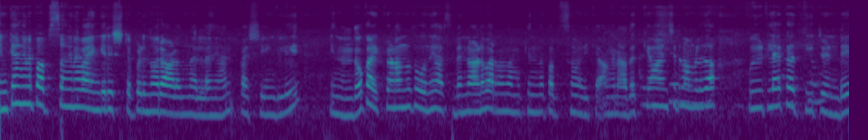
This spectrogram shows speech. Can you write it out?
എനിക്കങ്ങനെ പബ്സ് അങ്ങനെ ഭയങ്കര ഇഷ്ടപ്പെടുന്ന ഒരാളൊന്നുമല്ല ഞാൻ. പക്ഷേങ്കിൽ ഇന്നെന്തോ കഴിക്കണമെന്ന് തോന്നി ഹസ്ബൻഡാണ് പറഞ്ഞത് നമുക്ക് ഇന്ന് പബ്സ് മേടിക്കാം. അങ്ങനെ അതൊക്കെ വാങ്ങിച്ചിട്ട് നമ്മളിതാ വീട്ടിലേക്ക് എത്തിയിട്ടുണ്ട്.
